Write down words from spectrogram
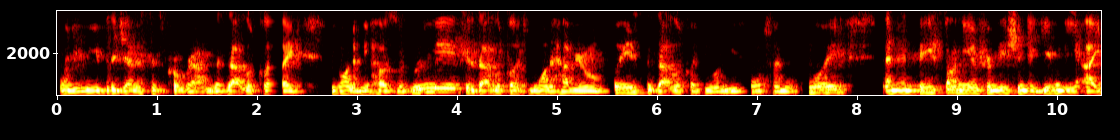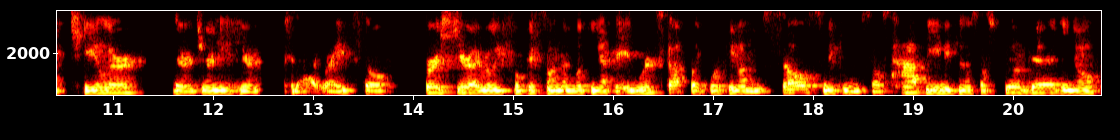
when you leave the Genesis program? Does that look like you want to be housed with roommates? Does that look like you want to have your own place? Does that look like you want to be full time employed? And then based on the information they give me, I tailor their journey here to that, right? So first year, I really focused on them looking at the inward stuff, like working on themselves, making themselves happy, making themselves feel good, you know,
